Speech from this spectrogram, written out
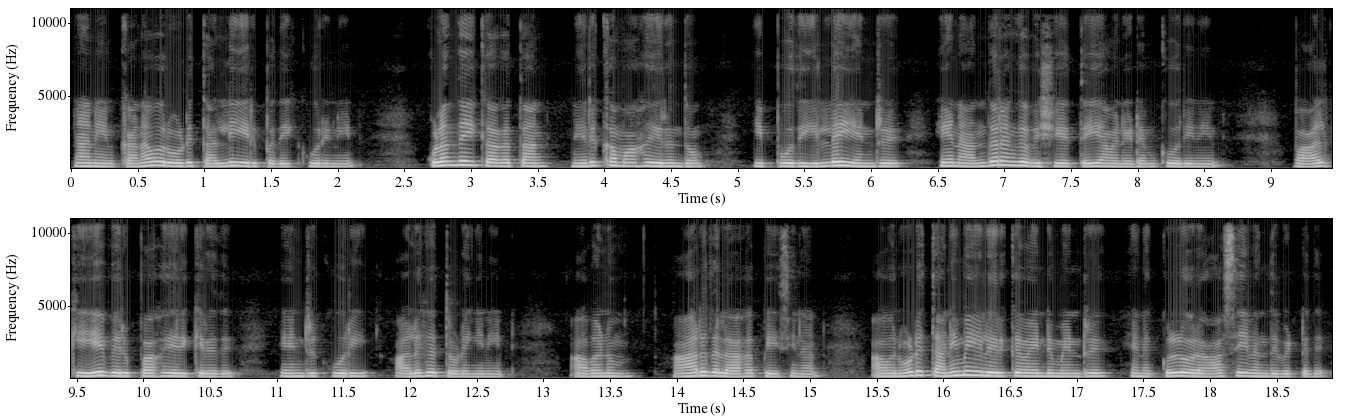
நான் என் கணவரோடு தள்ளி இருப்பதை கூறினேன். குழந்தைக்காகத்தான் நெருக்கமாக இருந்தோம். இப்போது இல்லை என்று என் அந்தரங்க விஷயத்தை அவனிடம் கூறினேன். வாழ்க்கையே வெறுப்பாக இருக்கிறது என்று கூறி அழுகத் தொடங்கினேன். அவனும் ஆறுதலாக பேசினான். அவனோடு தனிமையில் இருக்க வேண்டும் என்று எனக்குள் ஒரு ஆசை வந்துவிட்டது.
